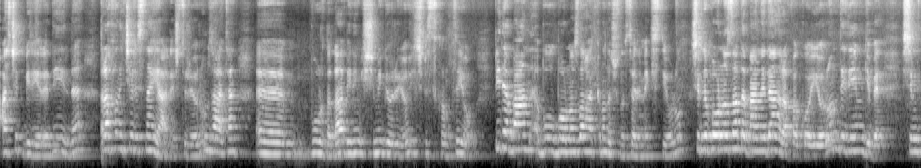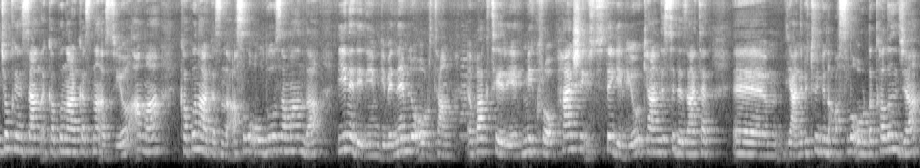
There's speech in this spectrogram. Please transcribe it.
açık bir yere değil de rafın içerisine yerleştiriyorum. Zaten e, burada da benim işimi görüyor. Hiçbir sıkıntı yok. Bir de ben bu bornozlar hakkında da şunu söylemek istiyorum. Şimdi bornozlar da ben neden rafa koyuyorum? Dediğim gibi şimdi çok insan kapının arkasına asıyor ama kapının arkasında asılı olduğu zaman da yine dediğim gibi nemli ortam, e, bakteri, mikrop her şey üst üste geliyor. Kendisi de zaten e, yani bütün gün asılı orada kalınca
